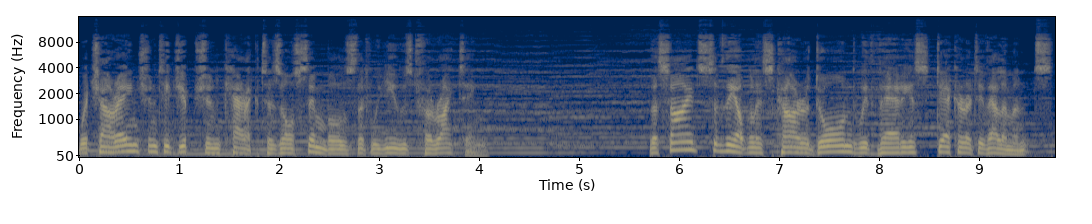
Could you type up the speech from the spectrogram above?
which are ancient Egyptian characters or symbols that were used for writing. The sides of the obelisk are adorned with various decorative elements,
